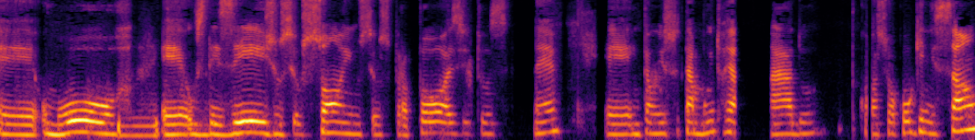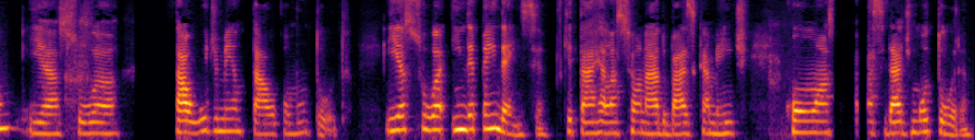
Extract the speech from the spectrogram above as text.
é, humor, uhum. é, os desejos, seus sonhos, seus propósitos, né? É, então, isso está muito relacionado com a sua cognição e a sua saúde mental como um todo. E a sua independência, que está relacionado basicamente com a capacidade motora.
